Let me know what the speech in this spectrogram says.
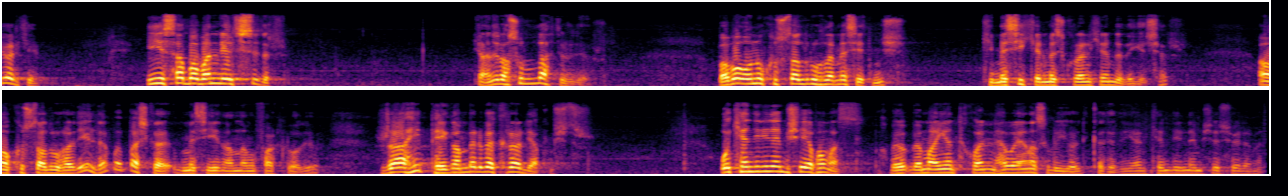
Diyor ki İsa babanın elçisidir. Yani Resulullah'tır diyor. Baba onu kutsal ruhla meshetmiş. Ki Mesih kelimesi Kur'an-ı Kerim'de de geçer. Ama kutsal ruhla değil de ama başka Mesih'in anlamı farklı oluyor. Rahip, peygamber ve kral yapmıştır. O kendiliğinden bir şey yapamaz. Bak, ve, ve manyen tıkvanın havaya nasıl uyuyor? Dikkat edin. Yani kendiliğinden bir şey söylemez.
